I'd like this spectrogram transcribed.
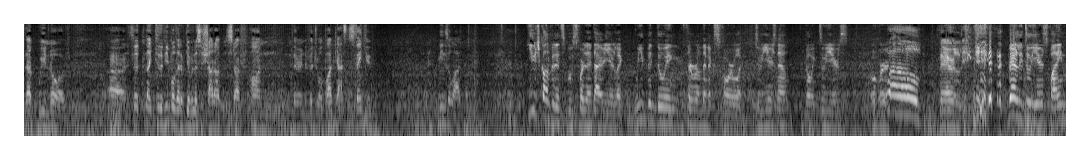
that we know of. Uh, so, like, to the people that have given us a shout out and stuff on their individual podcasts, thank you. means a lot. Huge confidence boost for the entire year. Like we've been doing Third World Linux for what two years now, going two years over. Well, barely. barely two years, fine.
